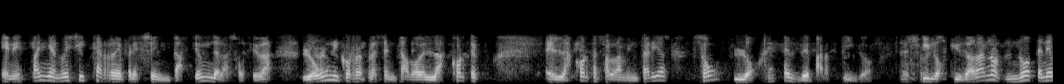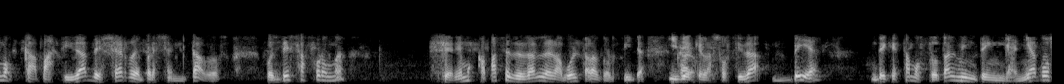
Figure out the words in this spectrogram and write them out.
en España no existe representación de la sociedad. Lo único representado en las cortes en las cortes parlamentarias son los jefes de partido Eso y es. los ciudadanos no tenemos capacidad de ser representados. Pues de esa forma seremos capaces de darle la vuelta a la tortilla y Claro. de que la sociedad vea de que estamos totalmente engañados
